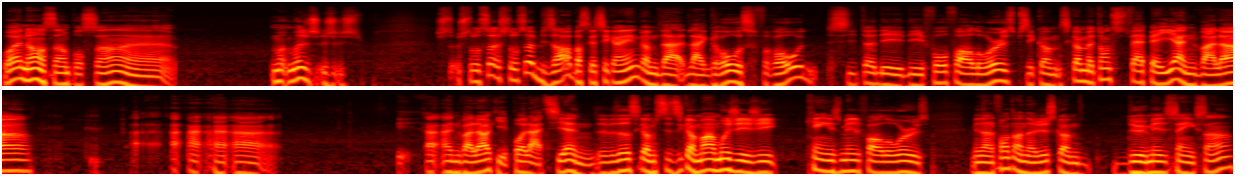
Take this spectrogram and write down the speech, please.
Ouais, non, 100%. euh, Moi, moi je, je, trouve ça, je trouve ça bizarre parce que c'est quand même comme de la, de la grosse fraude si t'as des, des faux followers. Puis c'est comme, c'est comme, mettons, tu te fais payer à une valeur. À, à- à- à- une valeur qui est pas la tienne. Ça veut dire, c'est comme si tu dis comme, ah, moi j'ai j'ai 15 000 followers, mais dans le fond, t'en as juste comme 2500.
